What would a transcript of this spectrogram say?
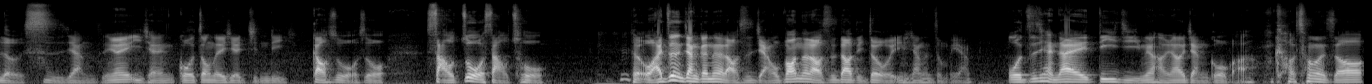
惹事这样子，因为以前国中的一些经历告诉我说，少做少错。对 我还真的这样跟那个老师讲，我不知道那老师到底对我的印象是怎么样。我之前在第一集里面好像有讲过吧，高中的时候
